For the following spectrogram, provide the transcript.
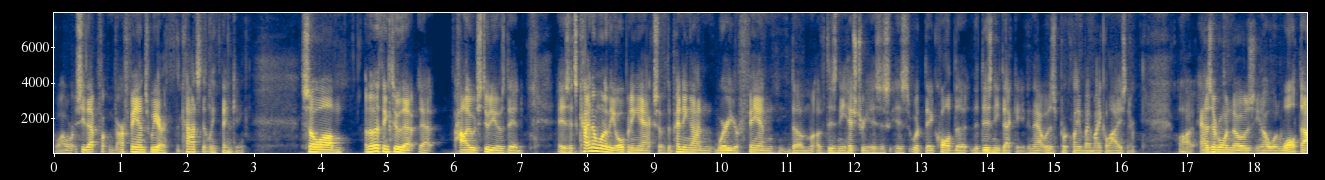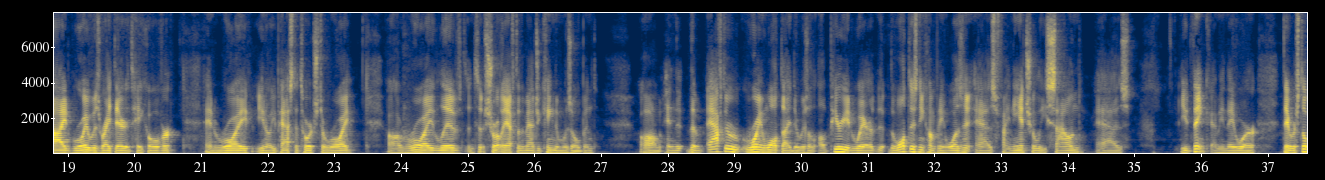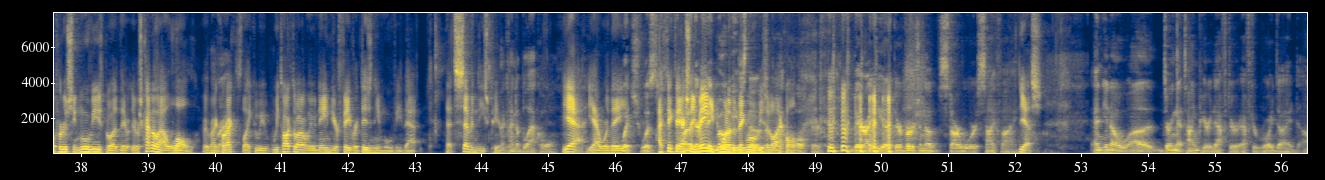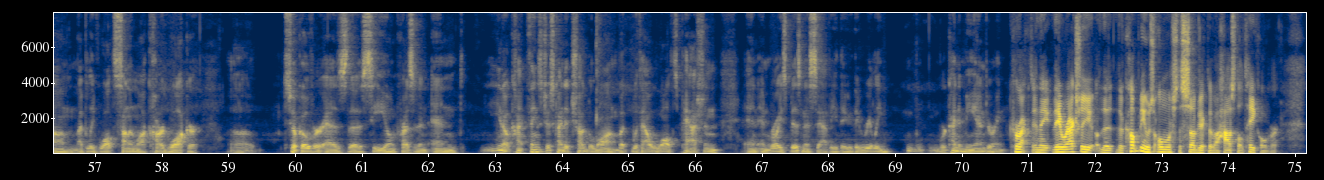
Wow, see that our fans, we are constantly thinking. So, um, another thing too that that Hollywood Studios did is it's kind of one of the opening acts of depending on where your fandom of Disney history is is, is what they called the the Disney decade, and that was proclaimed by Michael Eisner. Uh, as everyone knows, you know when Walt died, Roy was right there to take over, and Roy, you know, he passed the torch to Roy. Uh, Roy lived until shortly after the Magic Kingdom was opened. Um, and the, the, after Roy and Walt died, there was a, a period where the, the, Walt Disney Company wasn't as financially sound as you'd think. I mean, they were they were still producing movies, but there, there was kind of that lull. Am I right. correct? Like we, we talked about it. We named your favorite Disney movie that that seventies period, that kind of black hole. Yeah, yeah, where they which was I think they actually made one of the big the, movies, the Black, black Hole. hole. Their, their idea, their version of Star Wars sci-fi. Yes. And you know, uh, during that time period after after Roy died, um, I believe Walt's son-in-law Card Walker uh, took over as the CEO and president, and you know, kind, things just kind of chugged along. But without Walt's passion and, and Roy's business savvy, they, they really were kind of meandering. Correct. And they, they were actually, the, the company was almost the subject of a hostile takeover.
